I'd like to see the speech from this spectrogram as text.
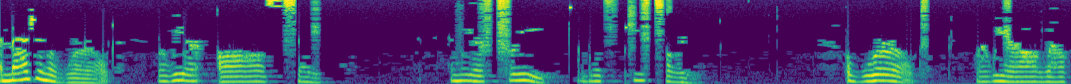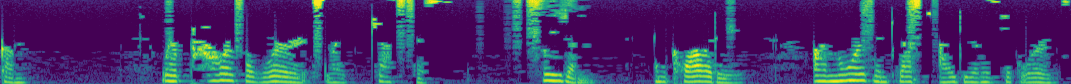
Imagine a world where we are all safe and we are free to live peacefully. A world where we are all welcome, where powerful words like justice, freedom, and equality are more than just idealistic words,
